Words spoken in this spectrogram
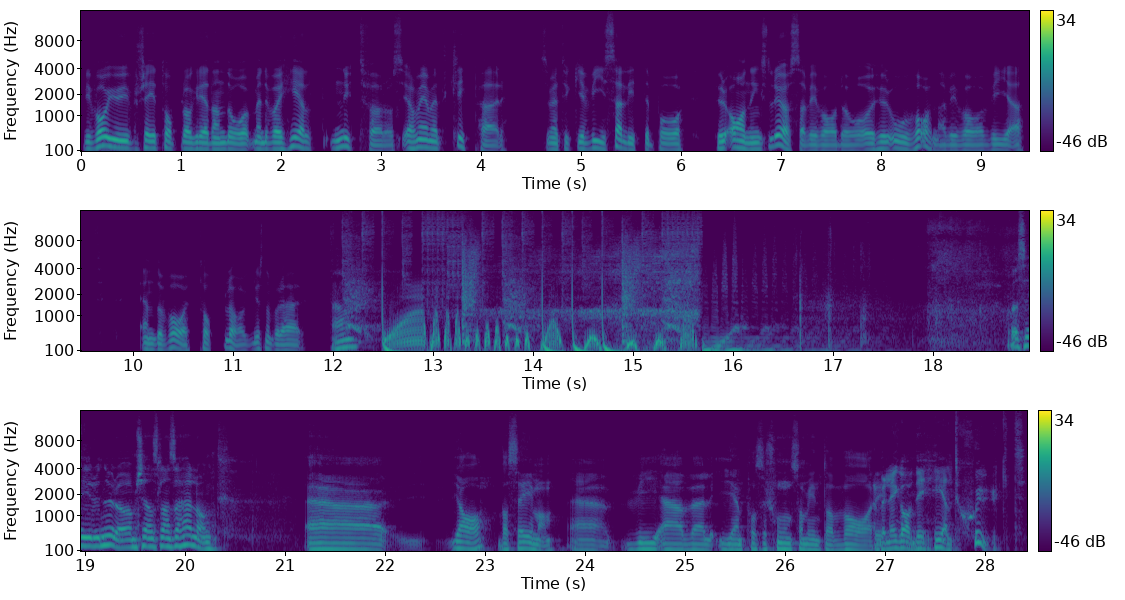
Vi var ju i och för sig i topplag redan då, men det var helt nytt för oss. Jag har med mig ett klipp här som jag tycker visar lite på hur aningslösa vi var då och hur ovana vi var vid att ändå vara ett topplag. Lyssna på det här. Ja. Vad säger du nu då om känslan så här långt? Eh, ja, vad säger man? Eh, vi är väl i en position som vi inte har varit. Men lägg av, det är helt sjukt.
